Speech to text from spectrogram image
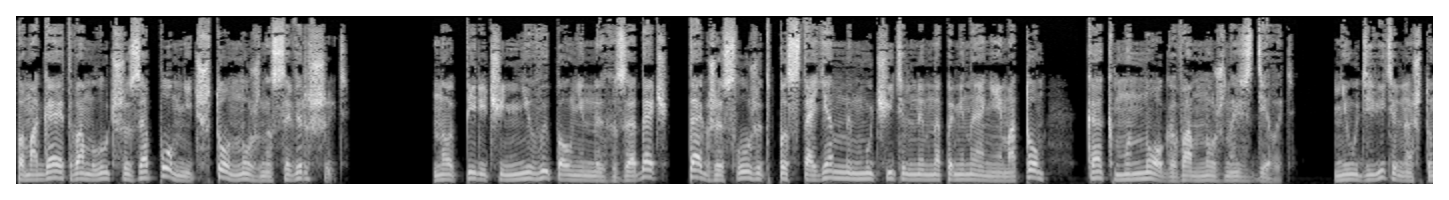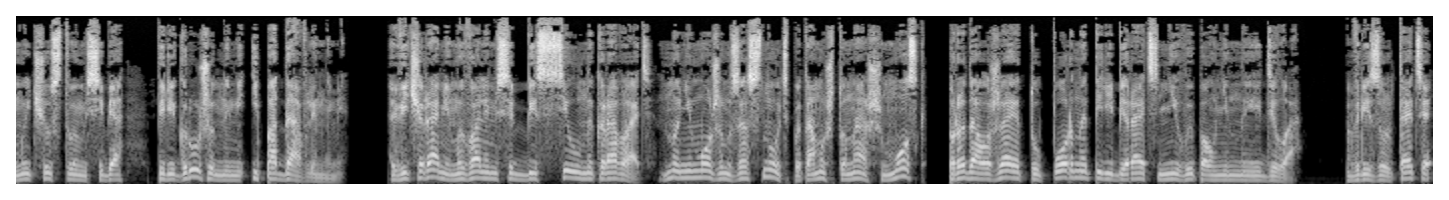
помогает вам лучше запомнить, что нужно совершить. Но перечень невыполненных задач также служит постоянным мучительным напоминанием о том, как много вам нужно сделать. Неудивительно, что мы чувствуем себя перегруженными и подавленными. Вечерами мы валимся без сил на кровать, но не можем заснуть, потому что наш мозг продолжает упорно перебирать невыполненные дела. В результате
